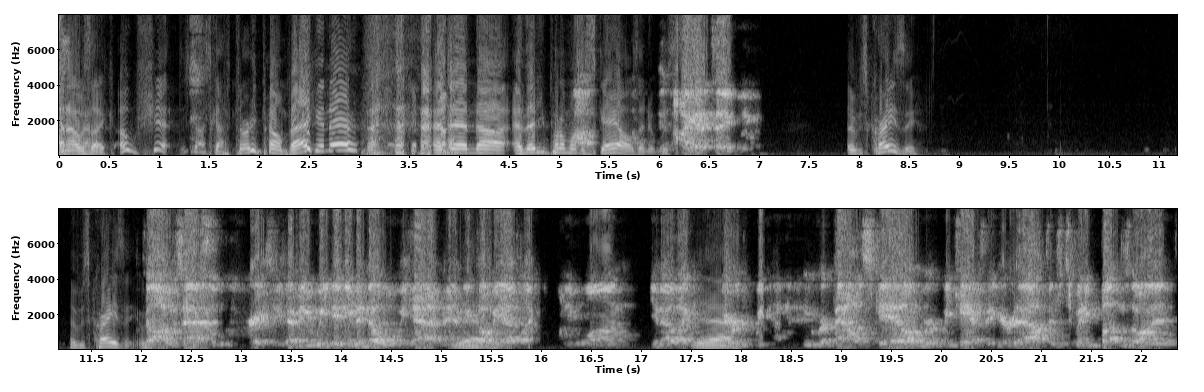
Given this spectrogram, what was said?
And I was like, "Oh shit, these guys got a thirty pound bag in there." and then, uh, and then you put them on the scales, and it was I gotta tell you, it was crazy. It was crazy. It was- no, it was absolutely crazy. I mean, we didn't even know what we had, man. Yeah. We thought we had like 21. You know, like Yeah. we were we got a new Rapala scale, and we're, we can't figure it out. There's too many buttons on it.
